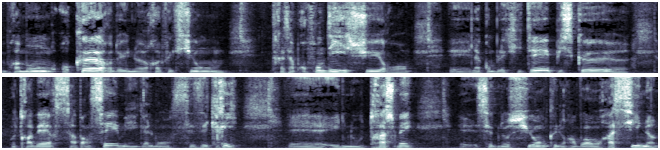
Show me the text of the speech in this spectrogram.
vraiment au cœur d'une réflexion très approfondie sur euh, la complexité, puisque euh, au travers sa pensée, mais également ses écrits, euh, il nous transmet cette notion qui nous renvoie aux racines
